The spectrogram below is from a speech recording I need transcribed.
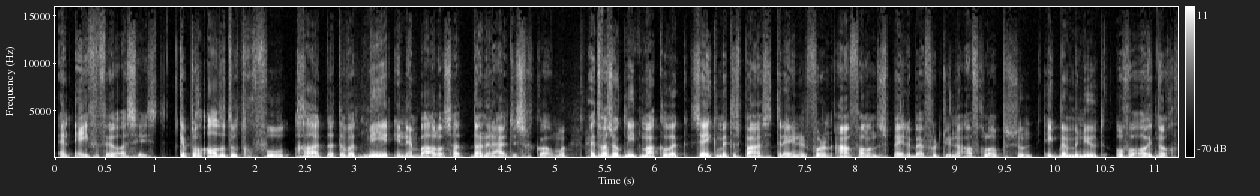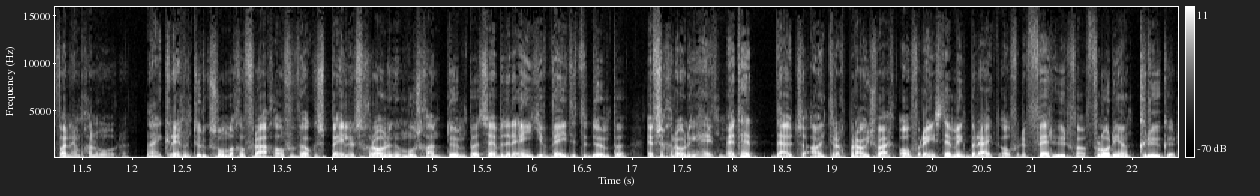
en evenveel assist. Ik heb toch altijd het gevoel gehad dat er wat meer in Embalo zat dan eruit is gekomen. Het was ook niet makkelijk, zeker met de Spaanse trainer, voor een aanvallende speler bij Fortuna afgelopen seizoen. Ik ben benieuwd of we ooit nog van hem gaan horen. Nou, ik kreeg natuurlijk zondag een vraag over welke spelers Groningen moest gaan dumpen. Ze hebben er eentje weten te dumpen. FC Groningen heeft met het Duitse Eintracht Braunschweig overeenstemming bereikt over de verhuur van Florian Kruger.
